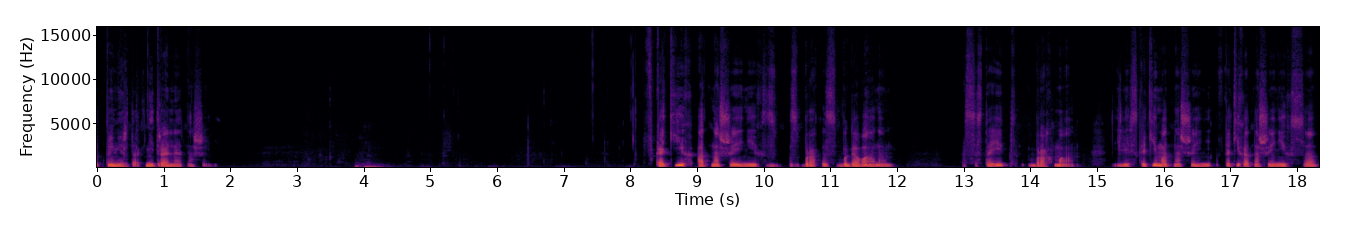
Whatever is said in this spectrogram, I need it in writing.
Вот пример так, нейтральное отношение. В каких отношениях с, с, с Бхагаваном состоит Брахман? Или с каким отношением, в каких отношениях с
